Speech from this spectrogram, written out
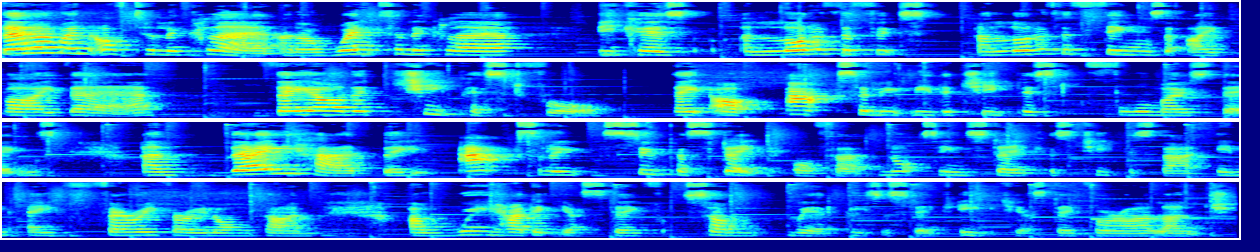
Then I went off to Leclerc and I went to Leclerc because a lot of the a lot of the things that I buy there they are the cheapest for. They are absolutely the cheapest for most things. And they had the absolute super steak offer. Not seen steak as cheap as that in a very, very long time. And we had it yesterday, some, we had a piece of steak each yesterday for our lunch.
